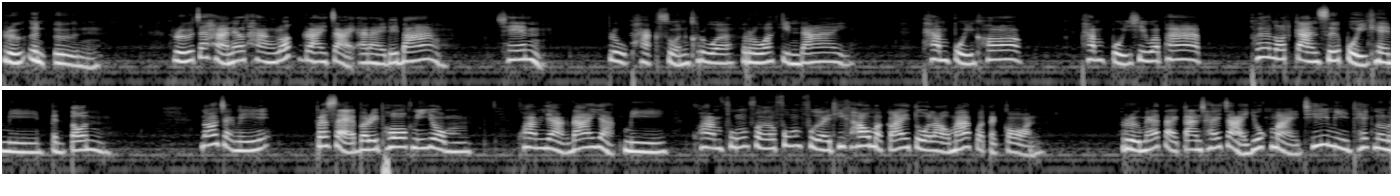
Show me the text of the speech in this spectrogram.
หรืออื่นๆ หรือจะหาแนวทางลดรายจ่ายอะไรได้บ้าง เช่น ปลูกผักสวนครัวรั้วกินได้ ทำปุ๋ยคอก ทำปุ๋ยชีวภาพ เพื่อลดการซื้อปุ๋ยเคมีเป็นต้น นอกจากนี้ กระแสบริโภคนิยม ความอยากได้อยากมี ความฟุ้งเฟอ้อฟุ่มเฟือยที่เข้ามาใกล้ตัวเรามากกว่าแต่ก่อน หรือแม้แต่การใช้จ่ายยุคใหม่ที่มีเทคโนโล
